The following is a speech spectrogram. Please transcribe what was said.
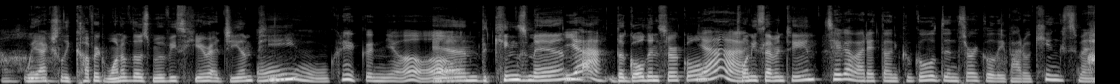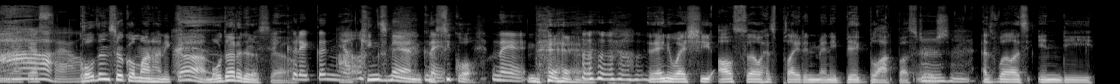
Uh-huh. We actually covered one of those movies here at GMP. 오, 그랬군요. And The Kingsman. Yeah. The Golden Circle. Yeah. 2017. 제가 말했던 그 골든 서클이 바로 킹스맨 아, 이야기였어요. 골든 서클만 하니까 못 알아들었어요. 그랬군요. 아, Kingsman 그 네. 시퀄. 네. 네. anyway, she also has played in many big blockbusters as well as indie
